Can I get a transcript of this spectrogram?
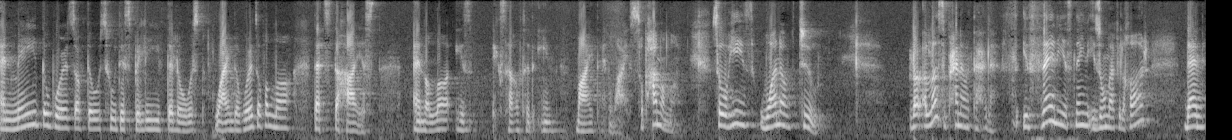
and made the words of those who disbelieved the lowest. While the words of Allah that's the highest. And Allah is exalted in might and wise. Subhanallah so he's one of two Allah subhanahu wa ta'ala الثاني اثنين إذ هما في الغار then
